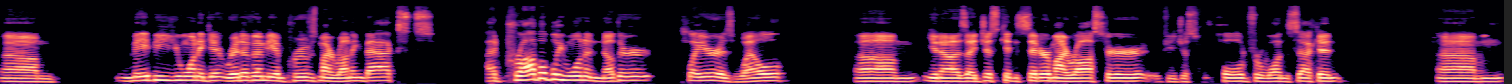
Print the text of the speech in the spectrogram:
Um, maybe you want to get rid of him. He improves my running backs. I'd probably want another player as well. Um, you know, as I just consider my roster, if you just hold for one second. Um,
